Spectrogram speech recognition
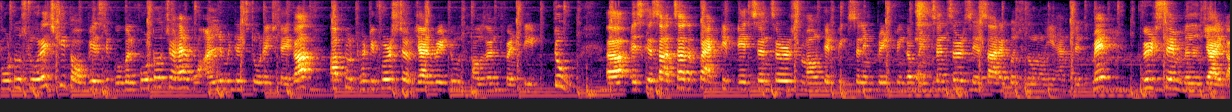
फ़ोटो स्टोरेज की तो ऑब्वियसली गूगल फ़ोटो जो है वो अनलिमिटेड स्टोरेज देगा up to thirty first of January two इसके साथ साथ आपको active edge sensors mounted pixel imprint fingerprint sensors ये सारे कुछ दोनों ही हैंडसेट्स में, फिर से मिल जाएगा।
